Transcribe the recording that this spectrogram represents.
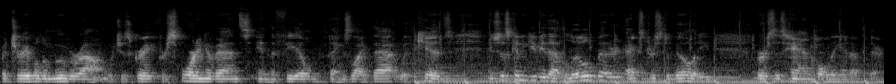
but you're able to move around, which is great for sporting events, in the field, things like that with kids. It's just going to give you that little bit of extra stability versus hand holding it up there.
